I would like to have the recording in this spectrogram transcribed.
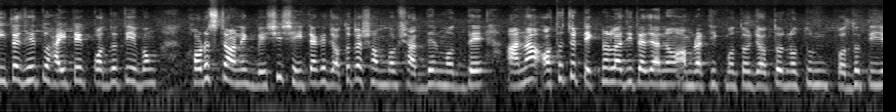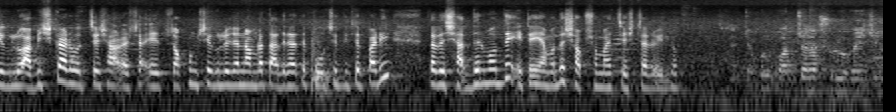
এইটা যেহেতু হাইটেক পদ্ধতি এবং খরচটা অনেক বেশি, সেইটাকে যতটা সম্ভব সাধ্যের মধ্যে আনা, অথচ টেকনোলজিটা যেন আমরা ঠিকমতো যত নতুন পদ্ধতি যেগুলো আবিষ্কার হচ্ছে তখন সেগুলো যেন আমরা তাদের হাতে পৌঁছে দিতে পারি, তাদের সাধ্যের মধ্যে, এটাই আমাদের সবসময় চেষ্টা রইল। যখন পথ চলা শুরু হয়েছিল,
